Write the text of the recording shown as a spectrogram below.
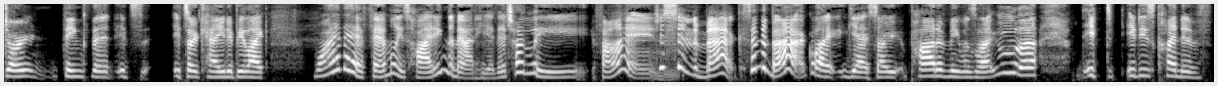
don't think that it's it's okay to be like, why are their families hiding them out here? They're totally fine. Just send them back. send them back. Like, yeah, so part of me was like, "Ugh." it it is kind of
